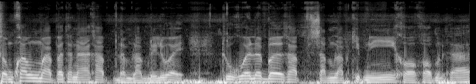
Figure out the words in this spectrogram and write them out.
สมความมุ่งหมายปรารถนาครับดำลำเรื่อยๆถูกหวยรวยเบอร์ครับสำหรับคลิปนี้ขอขอบคุณครับ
